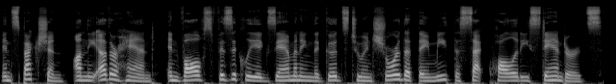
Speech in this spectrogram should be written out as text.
Inspection, on the other hand, involves physically examining the goods to ensure that they meet the set quality standards.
